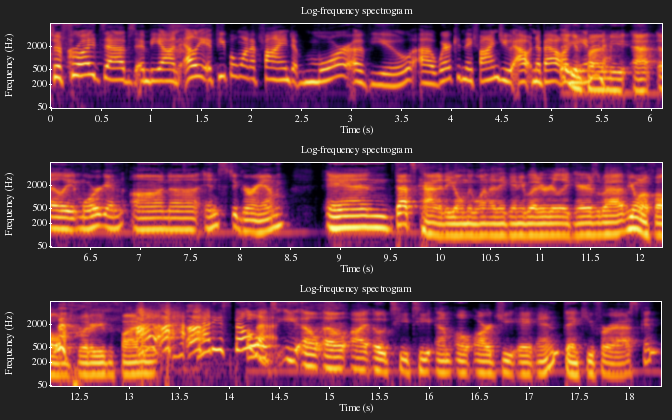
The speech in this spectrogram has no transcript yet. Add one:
To Freud's abs and beyond. Elliott, if people want to find more of you, uh, where can they find you out and about on They the can find internet? me at Elliott Morgan on uh, Instagram. And that's kind of the only one I think anybody really cares about. If you want to follow on Twitter, you can find me. How do you spell Oh, that? it's E L L I O T T M O R G A N. Thank you for asking.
